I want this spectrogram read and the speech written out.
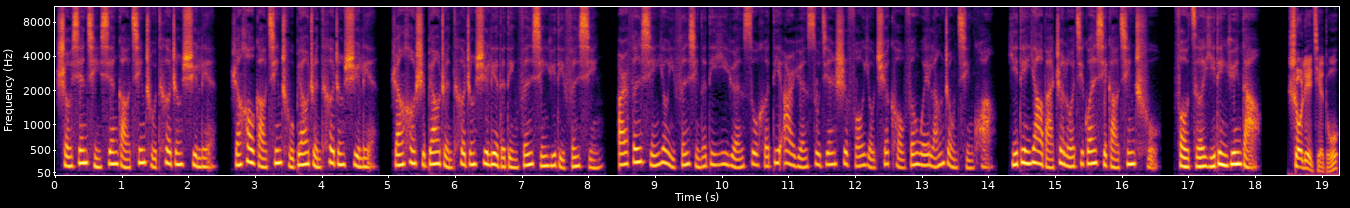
首先，请先搞清楚特征序列，然后搞清楚标准特征序列，然后是标准特征序列的顶分型与底分型，而分型又以分型的第一元素和第二元素间是否有缺口分为两种情况。一定要把这逻辑关系搞清楚，否则一定晕倒。狩猎解读。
